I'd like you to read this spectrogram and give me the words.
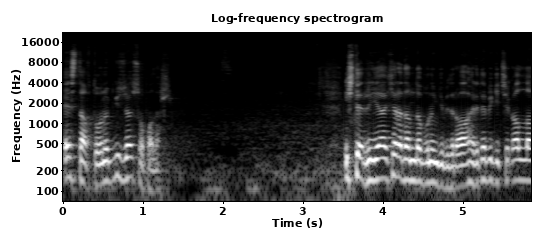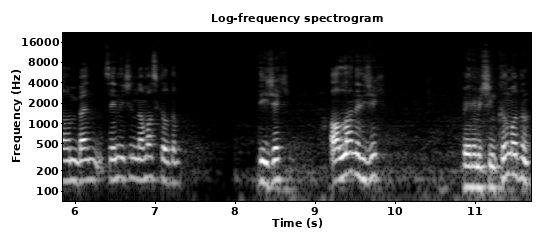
Esnaf da onu güzel sopalar. İşte riyakar adam da bunun gibidir. Ahirete bir gidecek. Allah'ım ben senin için namaz kıldım diyecek. Allah ne diyecek? Benim için kılmadın.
